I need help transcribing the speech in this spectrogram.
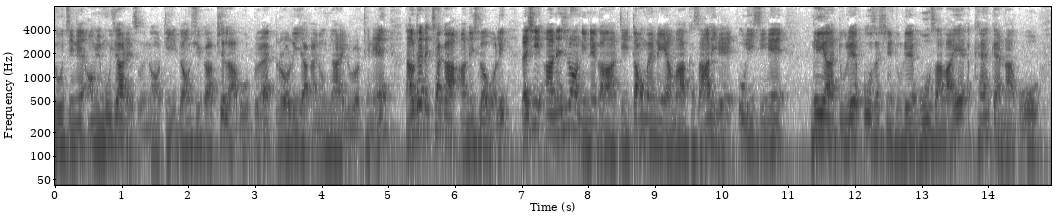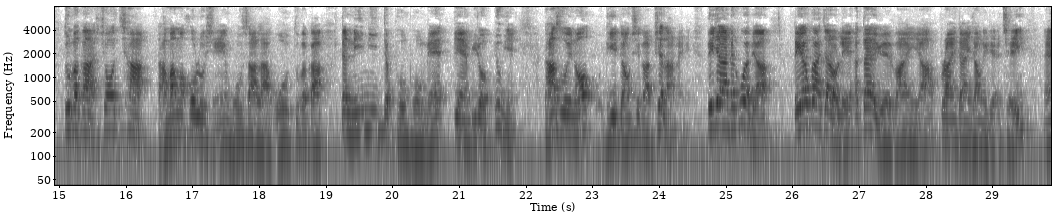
လိုချင်တဲ့အောင်မြင်မှုရတယ်ဆိုရင်တော့ဒီအပြောင်းအရွှေ့ကဖြစ်လာဖို့အတွက်တော်တော်လေးရာခိုင်နှုန်းများတယ်လို့တော့ထင်တယ်နောက်ထပ်တစ်ချက်က Arnish Law ပေါ့လေလက်ရှိ Arnish Law အနေနဲ့ကဒီတောင်ပန်နေရာမှာကစားနေတဲ့ Olisi နဲ့ နေရာတူတဲ့ position တူတဲ့မိုဆာလာရဲ့အခန်းကဏ္ဍကိုသူ့ဘက်ကရှော့ချဒါမှမဟုတ်လို့ရှိရင်မိုဆာလာကိုသူ့ဘက်ကတနီးနီးတဖုံဖုံနဲ့ပြန်ပြီးတော့ပြုတ်ပြင်ဒါဆိုရင်တော့ဒီအပြောင်းအရွှေ့ကဖြစ်လာနိုင်တယ်တေချာတစ်ခုကဗျာတယောက်ကကြတော့လေအသက်အရွယ်ပိုင်းရာ prime time ရောက်နေတဲ့အချိန်အဲ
